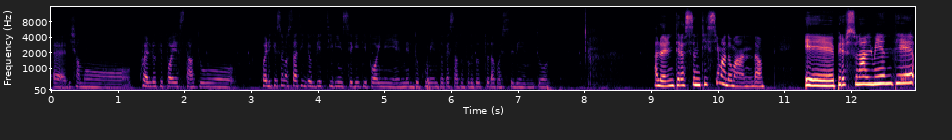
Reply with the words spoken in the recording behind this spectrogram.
eh, diciamo, quello che poi è stato, quelli che sono stati gli obiettivi inseriti poi nei, nel documento che è stato prodotto da questo evento? Allora, interessantissima domanda. E personalmente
